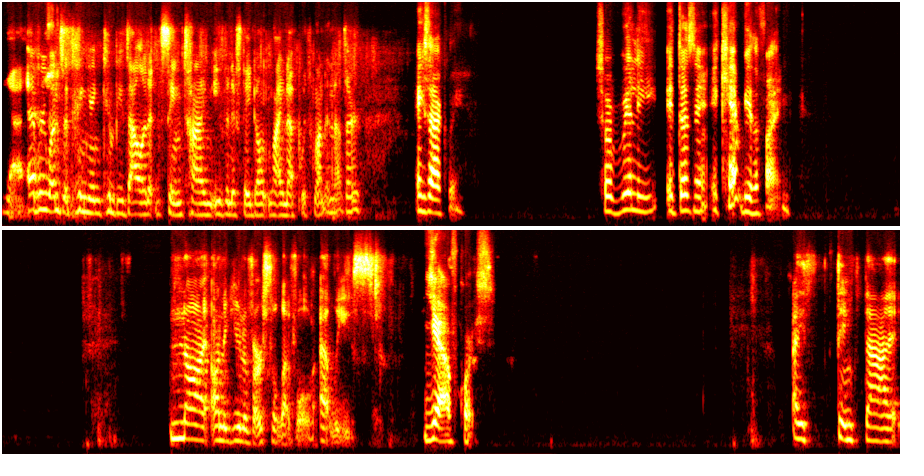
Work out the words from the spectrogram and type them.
Yeah, everyone's opinion can be valid at the same time, even if they don't line up with one another. Exactly. So really, it doesn't, it can't be defined. Not on a universal level, at least. Yeah, of course. I think that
